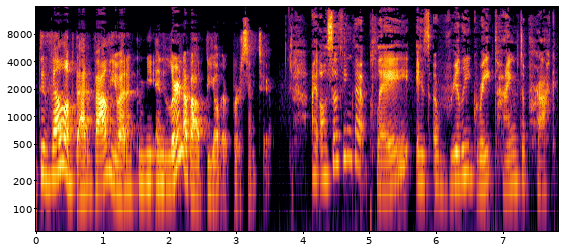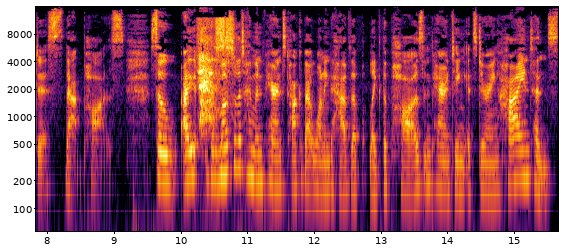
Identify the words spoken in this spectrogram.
develop that value and and learn about the other person too. I also think that play is a really great time to practice that pause. So I yes. the, most of the time when parents talk about wanting to have the like the pause in parenting, it's during high intense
